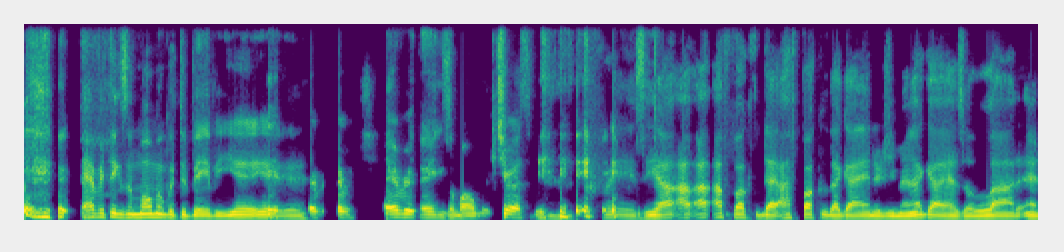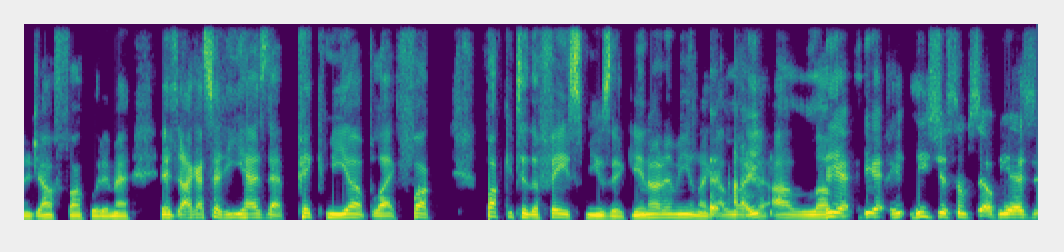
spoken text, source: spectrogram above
Everything's a moment with the baby. Yeah, yeah, yeah. every, every, everything's a moment. Trust me. Crazy. I, I I fucked with that. I fuck with that guy energy, man. That guy has a lot of energy. I fuck with it, man. It's like I said, he has that pick me up, like fuck, fuck you to the face music. You know what I mean? Like I love He- that. I love he, it. he, he he's just himself. He has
